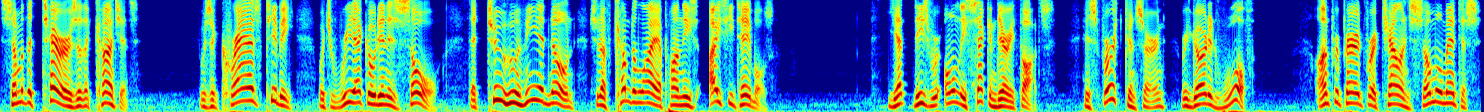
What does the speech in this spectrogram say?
some of the terrors of the conscience. It was a cras tibi which re echoed in his soul that two whom he had known should have come to lie upon these icy tables. Yet these were only secondary thoughts. His first concern regarded Wolfe, Unprepared for a challenge so momentous,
